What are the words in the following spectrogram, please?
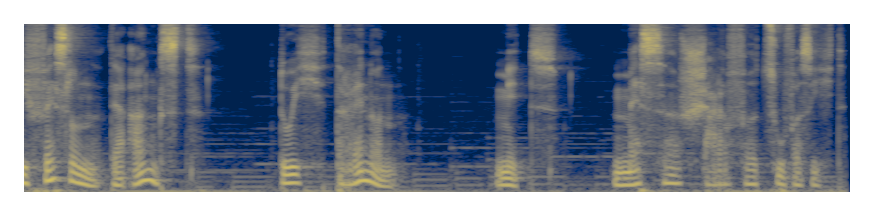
Die Fesseln der Angst durchtrennen mit messerscharfer Zuversicht.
